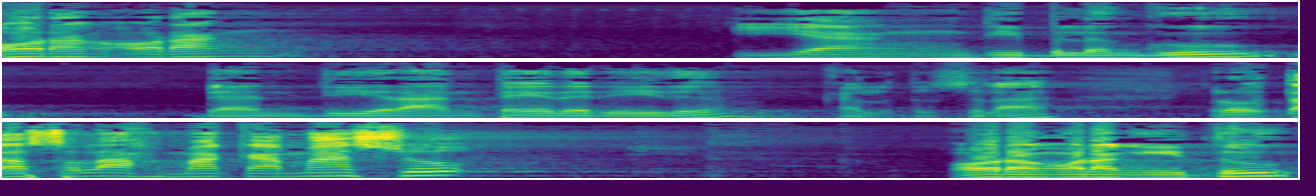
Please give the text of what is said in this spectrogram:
orang-orang yang dibelenggu dan dirantai tadi itu, kalau tusla. Kalau taslah maka masuk orang-orang itu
